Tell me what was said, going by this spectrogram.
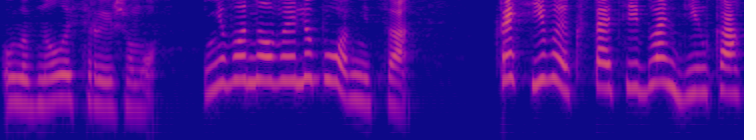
улыбнулась рыжему. У него новая любовница. Красивая, кстати, и блондинка.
